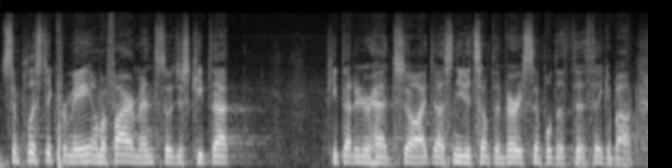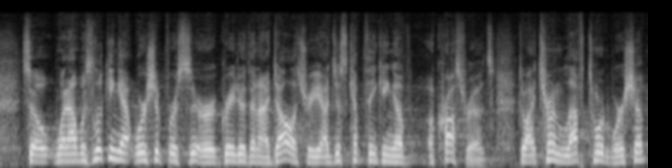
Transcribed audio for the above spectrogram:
simplistic for me. I'm a fireman, so just keep that keep that in your head. So I just needed something very simple to, to think about. So when I was looking at worship versus or greater than idolatry, I just kept thinking of a crossroads. Do I turn left toward worship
